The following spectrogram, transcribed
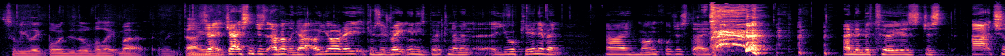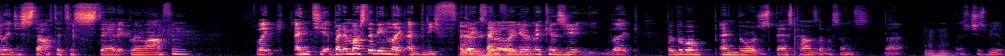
so we like bonded over like my like dying. Ja- Jackson just, I went like, "Are you alright?" Because he was writing in his book, and I went, "Are you okay?" And he went, "Aye, my uncle just died." and then the two of us just actually just started hysterically laughing, like into it. But it must have been like a grief It type was thing kinda for like you that. because you you- like, but we were and we were just best pals ever since that. mm-hmm. It's just weird.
